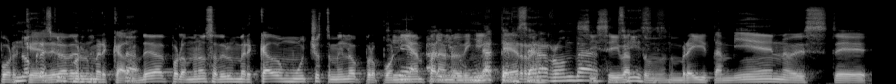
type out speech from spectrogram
porque debe haber un mercado. Debe por lo menos haber un mercado. Muchos también lo proponían para Nueva Inglaterra. tercera ronda. Sí, se iba Tom Brady también. Este,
